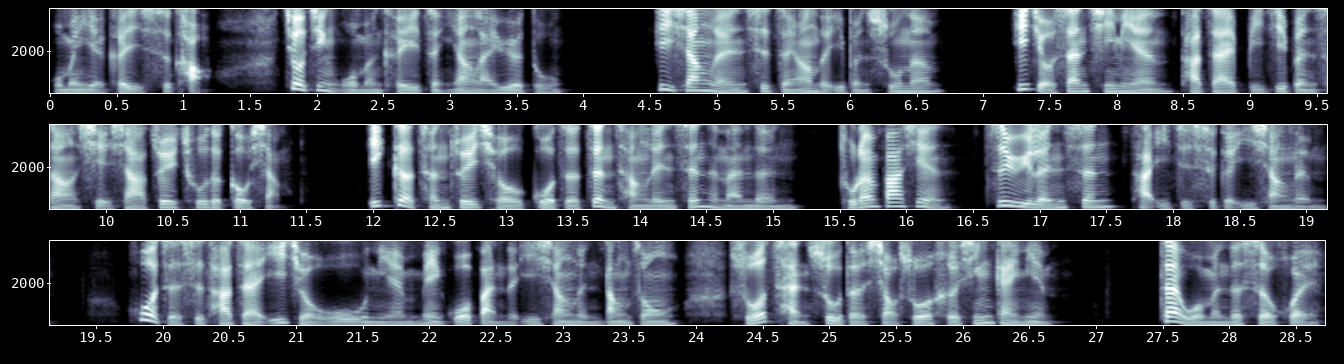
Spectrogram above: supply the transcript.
我们也可以思考，究竟我们可以怎样来阅读？《异乡人》是怎样的一本书呢？一九三七年，他在笔记本上写下最初的构想：一个曾追求过着正常人生的男人，突然发现，至于人生，他一直是个异乡人。或者是他在一九五五年美国版的《异乡人》当中所阐述的小说核心概念：在我们的社会，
